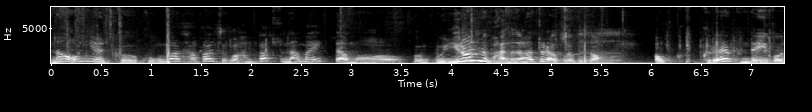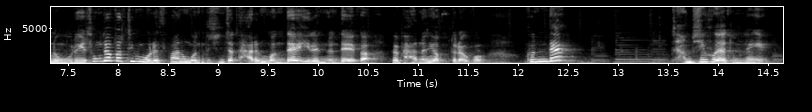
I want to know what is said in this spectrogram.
나 언니 그 고구마 사가지고 한 박스 남아 있다 뭐, 뭐 이런 식으로 반응을 하더라고요. 그래서 음. 어 그, 래 근데 이거는 우리 송작가 TV몰에서 파는 건데 진짜 다른 건데 이랬는데 얘가 별 반응이 없더라고. 근데 잠시 후에 동생이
